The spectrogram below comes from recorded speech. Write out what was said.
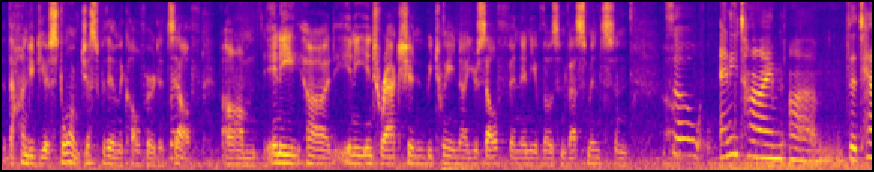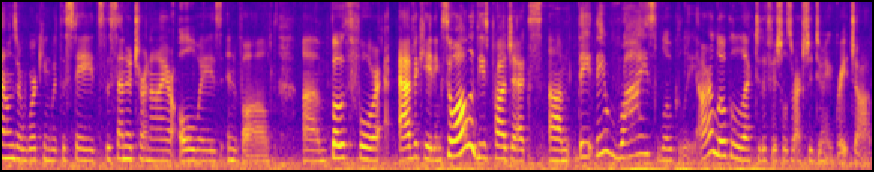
the hundred-year storm just within the culvert itself. Um, Any, uh, any interaction between uh, yourself and any of those investments and? So anytime um, the towns are working with the states, the senator and I are always involved, um, both for advocating. So all of these projects, um, they, they arise locally. Our local elected officials are actually doing a great job.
